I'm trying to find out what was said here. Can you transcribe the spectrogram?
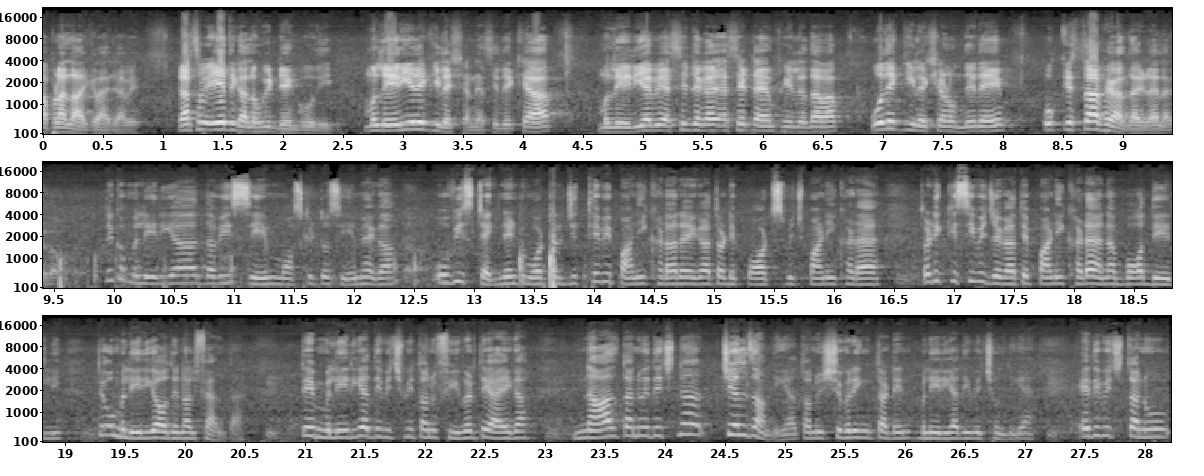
ਆਪਣਾ ਇਲਾਜ ਕਰਾਇਆ ਜਾਵੇ। ਡਾਕਟਰ ਸਾਹਿਬ, ਇਹ ਤੇ ਗੱਲ ਹੋ ਗਈ ਡੇਂਗੂ ਦੀ। ਮਲੇਰੀਆ ਦੇ ਕੀ ਲੱਛਣ ਨੇ? ਅਸੀਂ ਦੇਖਿਆ, ਮਲੇਰੀਆ ਵੀ ਐਸੀ ਜਗ੍ਹਾ, ਐਸੇ ਟਾਈਮ ਫੈਲਦਾ ਵਾ, ਉਹਦੇ ਕੀ ਲੱਛਣ ਹੁੰਦੇ ਨੇ? ਉਹ ਕਿਸ ਤਰ੍ਹਾਂ ਫੈਲਦਾ ਜਿਹੜਾ ਲੱਗਦਾ? ਦੇਖੋ ਮਲੇਰੀਆ ਦਾ ਵੀ ਸੇਮ ਮੋਸਕੀਟੋ ਸੇਮ ਹੈਗਾ। ਉਹ ਵੀ ਸਟੈਗਨੈਂਟ ਵਾਟਰ ਜਿੱਥੇ ਵੀ ਪਾਣੀ ਖੜਾ ਰਹੇਗਾ ਤੁਹਾਡੇ ਪੌਟਸ ਵਿੱਚ ਪਾਣੀ ਖੜਾ ਹੈ ਤੁਹਾਡੀ ਕਿਸੇ ਵੀ ਜਗ੍ਹਾ ਤੇ ਪਾਣੀ ਖੜਾ ਹੈ ਨਾ ਬਹੁਤ ਦੇਰ ਲਈ ਤੇ ਉਹ ਮਲੇਰੀਆ ਉਹਦੇ ਨਾਲ ਫੈਲਦਾ ਤੇ ਮਲੇਰੀਆ ਦੇ ਵਿੱਚ ਵੀ ਤੁਹਾਨੂੰ ਫੀਵਰ ਤੇ ਆਏਗਾ। ਨਾਲ ਤੁਹਾਨੂੰ ਇਹਦੇ ਵਿੱਚ ਨਾ ਚਿਲਸ ਆਉਂਦੀਆਂ ਤੁਹਾਨੂੰ ਸ਼ਿਵਰਿੰਗ ਤੁਹਾਡੇ ਮਲੇਰੀਆ ਦੇ ਵਿੱਚ ਹੁੰਦੀ ਹੈ ਇਹਦੇ ਵਿੱਚ ਤੁਹਾਨੂੰ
